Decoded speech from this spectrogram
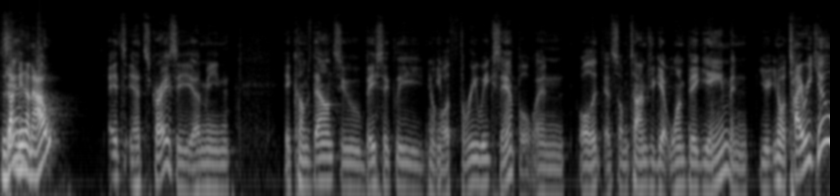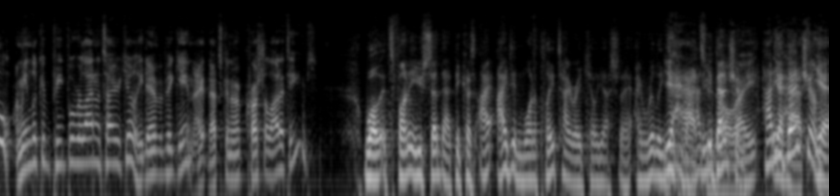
Does that mean I'm out? It's it's crazy. I mean, it comes down to basically you know a three week sample, and well, it, and sometimes you get one big game, and you you know Tyreek Hill. I mean, look at people relied on Tyreek Hill. He didn't have a big game. That- That's going to crush a lot of teams. Well, it's funny you said that because I, I didn't want to play Tyreek Hill yesterday. I really didn't. How do you bench him? How do you, bench him? Yeah,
